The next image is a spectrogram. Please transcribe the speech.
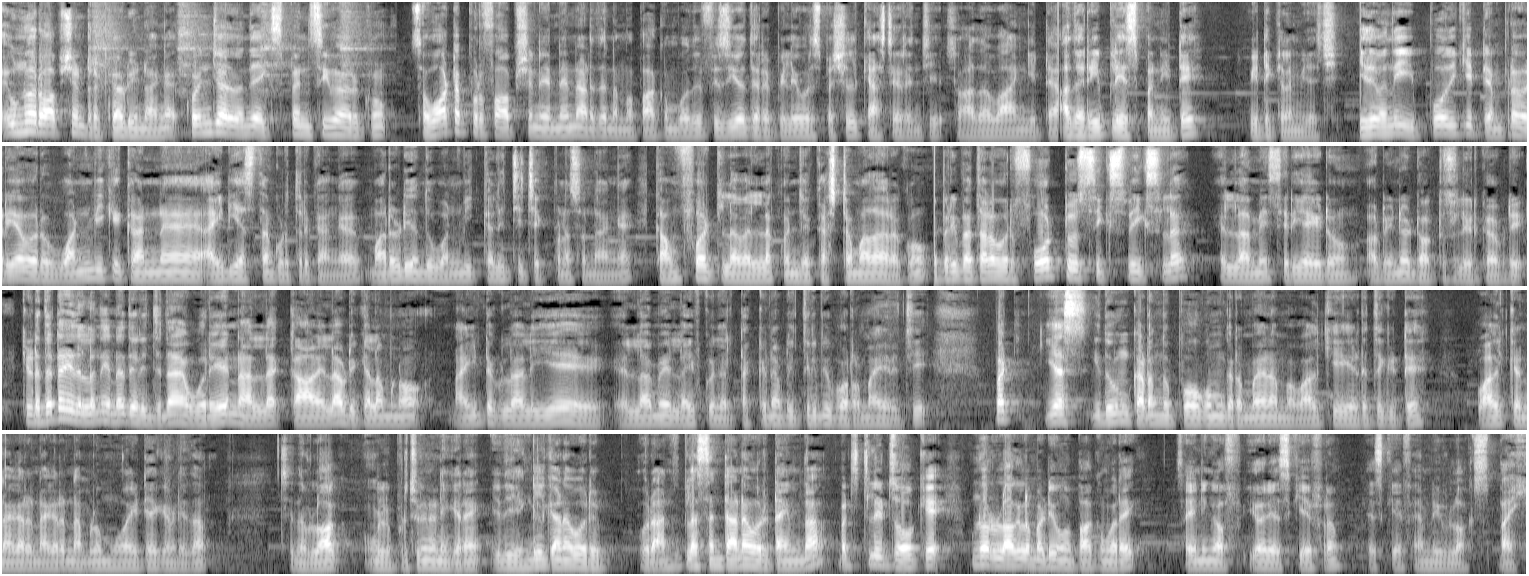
இன்னொரு ஆப்ஷன் இருக்குது அப்படின்னாங்க. கொஞ்சம் அது வந்து எக்ஸ்பென்சிவாக இருக்கும். ஸோ வாட்டர் ப்ரூஃப் ஆப்ஷன் என்னென்னு அடுத்து நம்ம பார்க்கும்போது ஃபிசியோதெரப்பிலே ஒரு ஸ்பெஷல் கேஸ்ட் இருந்துச்சு. ஸோ அதை வாங்கிட்டு அதை ரீப்ளேஸ் பண்ணிவிட்டு வீட்டுக்கு கிளம்பியாச்சு. இது வந்து இப்போதைக்கு டெம்பரவரியாக ஒரு ஒன் வீக்குக்கான ஐடியாஸ் தான் கொடுத்துருக்காங்க. மறுபடியும் வந்து ஒன் வீக் கழிச்சு செக் பண்ண சொன்னாங்க. கம்ஃபர்ட் லெவலில் கொஞ்சம் கஷ்டமாக தான் இருக்கும். எப்படி பார்த்தாலும் ஒரு ஃபோர் டு சிக்ஸ் வீக்ஸில் எல்லாமே சரியாயிடும் அப்படின்னு டாக்டர் சொல்லியிருக்கா அப்படி கிட்டத்தட்ட இதுலேருந்து என்ன தெரிஞ்சுன்னா ஒரே நாளில் காலையில் அப்படி கிளம்பணும் நைட்டுக்குள்ளாலேயே எல்லாமே லைஃப் கொஞ்சம் டக்குன்னு அப்படி திருப்பி போடுற மாதிரி இருந்துச்சு பட் எஸ் இதுவும் கடந்து போகுங்கிற மாதிரி நம்ம வாழ்க்கையை எடுத்துக்கிட்டு வாழ்க்கை நகர நகர நம்மளும் மூவ் ஆகிட்டே இருக்க வேண்டியதான் ஸோ இந்த vlog உங்களுக்கு பிடிச்சிருக்குன்னு நினைக்கிறேன். இது எங்களுக்கான ஒரு ஒரு அன்பிளசண்ட்டான ஒரு டைம் தான். பட் ஸ்டில் இட்ஸ் ஓகே இன்னொரு vlogல மறுபடியும் உங்களை பார்க்கும் வரை signing off your SK from SK family vlogs. Bye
